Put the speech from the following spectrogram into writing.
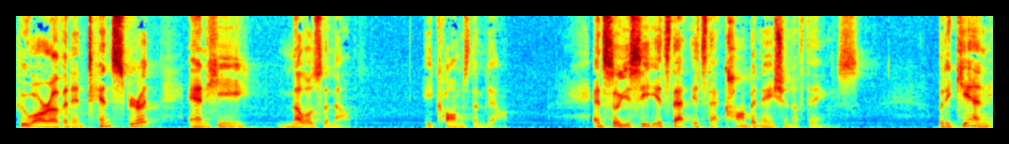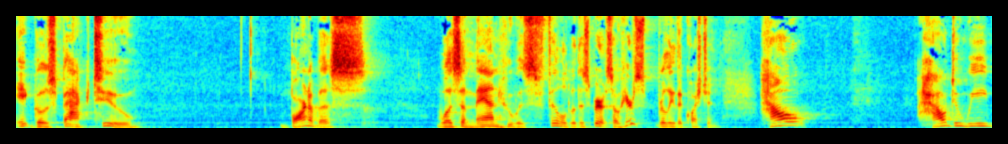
who are of an intense spirit and He mellows them out, He calms them down. And so you see, it's that, it's that combination of things. But again, it goes back to Barnabas was a man who was filled with the Spirit. So here's really the question How, how do we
